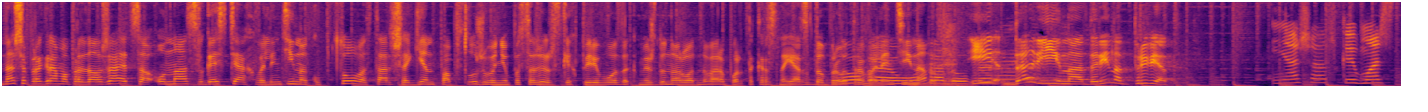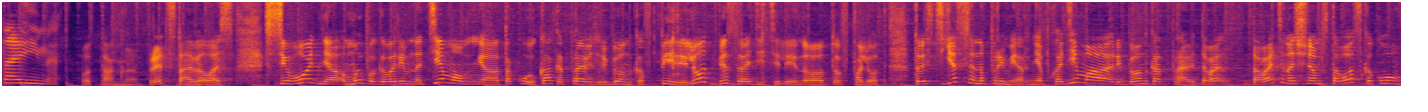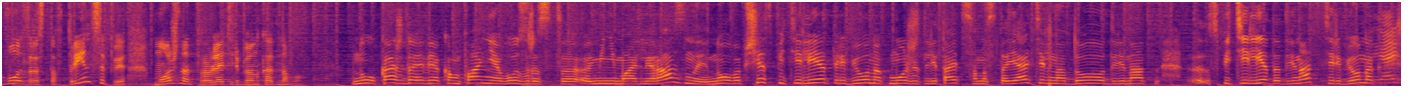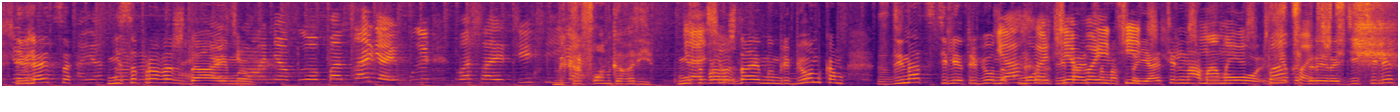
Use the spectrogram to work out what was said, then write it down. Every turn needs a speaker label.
Speaker 1: Наша программа продолжается. У нас в гостях Валентина Купцова, старший агент по обслуживанию пассажирских перевозок Международного аэропорта Красноярск. Доброе, утро,
Speaker 2: Доброе
Speaker 1: Валентина.
Speaker 2: утро, доброе.
Speaker 1: И Дарина. Дарина, привет.
Speaker 3: Я шаткой Марстаина.
Speaker 1: Вот так.
Speaker 4: Да.
Speaker 1: Представилась. Сегодня мы поговорим на тему э, такую, как отправить ребенка в перелет без родителей, ну, то в полет. То есть, если, например, необходимо ребенка отправить, давай, давайте начнем с того, с какого возраста, в принципе, можно отправлять ребенка одного.
Speaker 2: Ну, каждая авиакомпания, возраст э, минимальный разный, но вообще с 5 лет ребенок может летать самостоятельно до 12, э, с 5 лет до 12 ребенок
Speaker 3: Я ещё-
Speaker 2: является
Speaker 3: а
Speaker 2: несопровождаемым.
Speaker 3: Посадите
Speaker 1: Микрофон говори.
Speaker 2: Несопровождаемым ребенком с 12 лет ребенок
Speaker 3: Я
Speaker 2: может летать самостоятельно, но некоторые родители,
